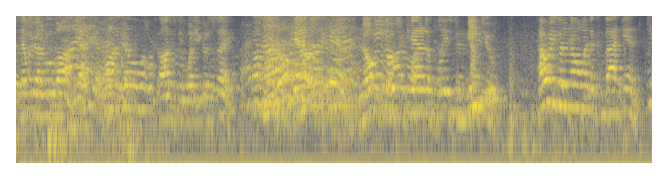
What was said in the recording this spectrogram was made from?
and then we gotta move on. Yes. Obviously, what are you gonna say? Canada, Nova Scotia, Canada, pleased to meet you. How are you gonna know when to come back in? See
